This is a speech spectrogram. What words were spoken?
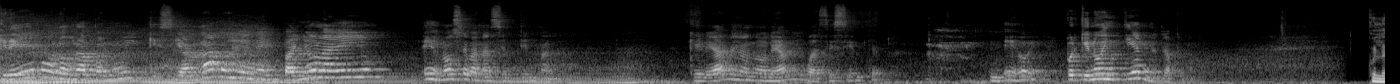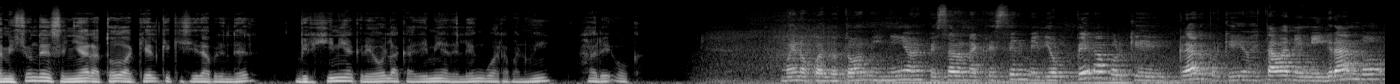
creemos los Rapanui que si hablamos en español a ellos, ellos no se van a sentir mal. Que le amen o no le amen, igual se sienten porque no entienden Rapanui. Con la misión de enseñar a todo aquel que quisiera aprender, Virginia creó la Academia de Lengua Rapanui Hare Oka. Bueno, cuando todos mis niños empezaron a crecer me dio pena porque, claro, porque ellos estaban emigrando,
